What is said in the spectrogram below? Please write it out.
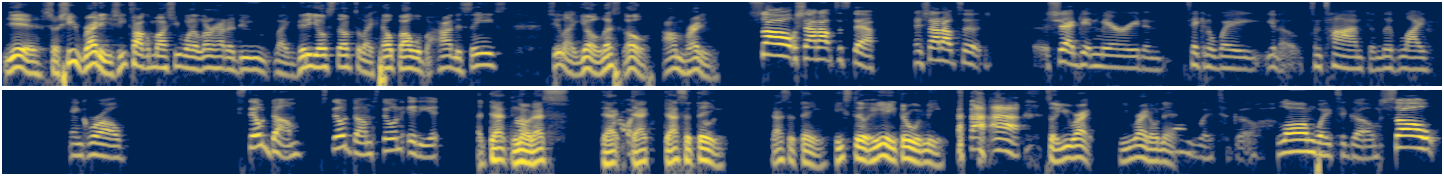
Yeah, so she ready. She talking about she want to learn how to do like video stuff to like help out with behind the scenes. She like, yo, let's go. I'm ready. So shout out to Steph and shout out to uh, Shaq getting married and taking away, you know, some time to live life and grow. Still dumb, still dumb, still an idiot. Uh, That no, that's that that that's a thing. That's the thing. He still he ain't through with me. so you're right. You're right on that. Long way to go. Long way to go. So,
